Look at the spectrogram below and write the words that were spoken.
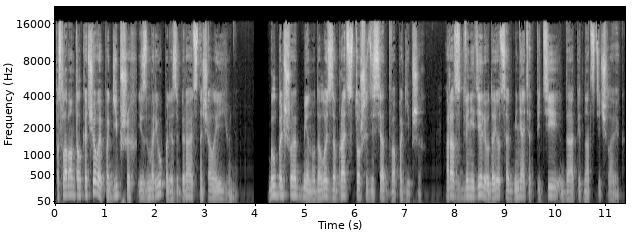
По словам Толкачевой, погибших из Мариуполя забирают с начала июня. Был большой обмен, удалось забрать 162 погибших. Раз в две недели удается обменять от 5 до 15 человек.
